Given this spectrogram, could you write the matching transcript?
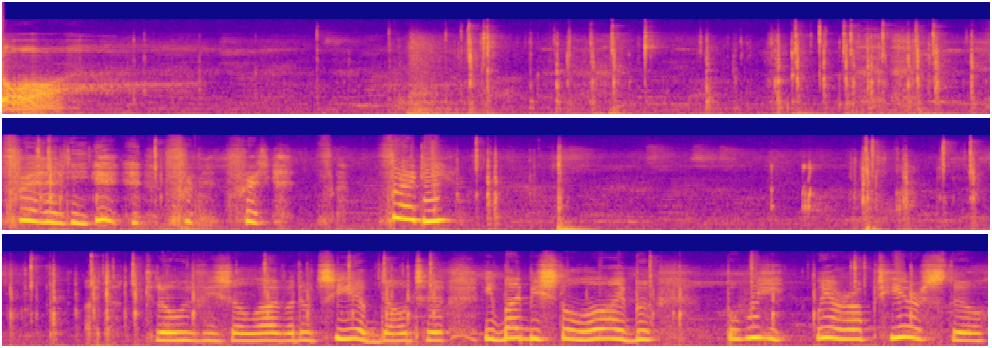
Oh. Freddy! Fre Freddy! Freddy! I don't know if he's alive. I don't see him down there. He might be still alive, but but we we are up here still.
